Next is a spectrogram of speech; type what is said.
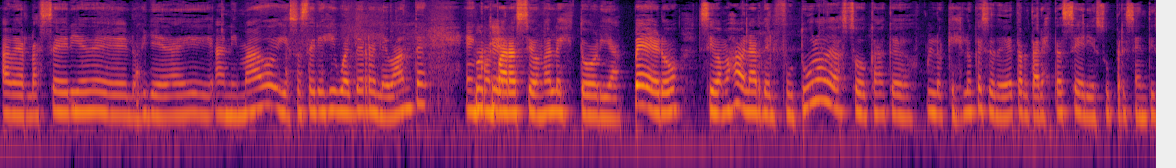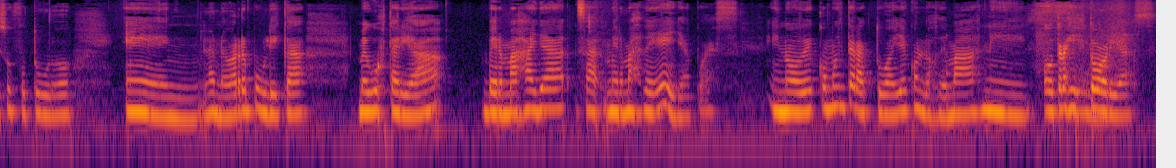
a ver la serie de los Jedi animado y esa serie es igual de relevante en comparación a la historia. Pero si vamos a hablar del futuro de Ahsoka, que es lo que es lo que se debe tratar esta serie, su presente y su futuro en la Nueva República, me gustaría ver más allá, ver más de ella, pues y no de cómo interactúa ella con los demás ni otras historias.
